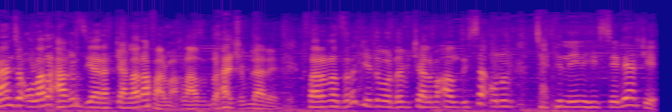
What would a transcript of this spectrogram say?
Məncə onları ağır ziyarətgahlara aparmaq lazımdır həkimləri. Qutarandan sonra gedib orada bir kəlmə and içsə, onun çətinliyini hiss eləyər ki,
